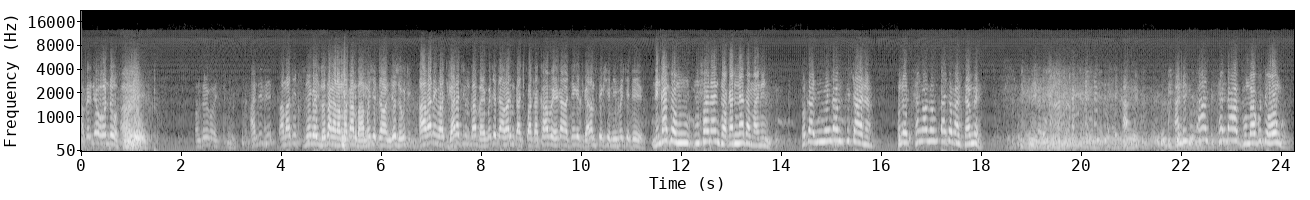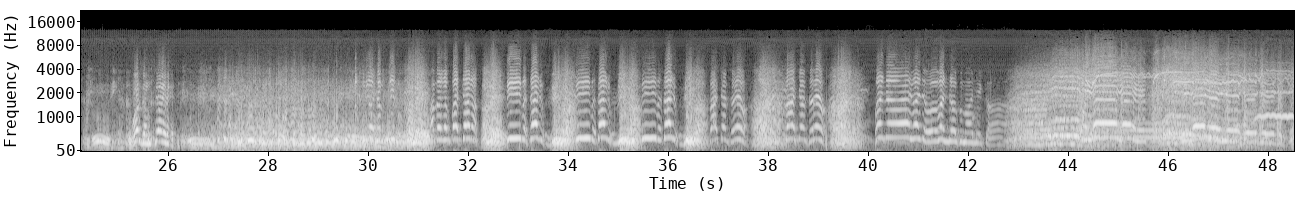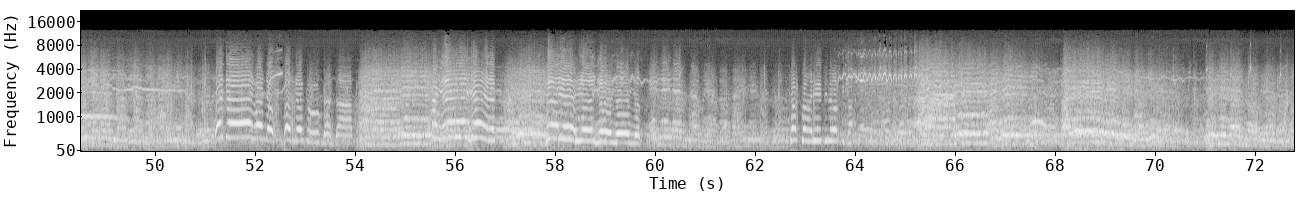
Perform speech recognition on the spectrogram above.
amberi nehondo handizi amati tinenge tichizosangana mumakamba amwe chete awo ndezvekuti ava vanenge vachigara tiri mukamba imwe chete ava vari mukachikwata kavo here kana tinenge tichigara musection imwe cheteyo ndingato mufananidzo wakanaka manini ukanyenga musikana unotsanga unomubata mazamwe handiti atanga abvuma kuti hongu mm. wozomusere Santa Muslimo! Amarelo Batana! Viva Sálio! Viva Sálio! Viva Sálio! Baixa Mzoreva! Baixa Mzoreva! Wanda, Wanda, Wanda Kumanika! Yeah, yeah, yeah, yeah, yeah, yeah, yeah. Wanda, Wanda, Wanda Kukasa! dilob sakwari dilob Thank you.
